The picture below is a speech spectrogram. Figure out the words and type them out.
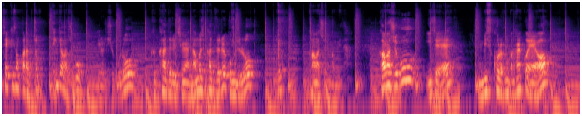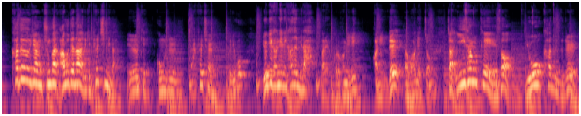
새끼 손가락이 좀 당겨가지고 이런 식으로 그 카드를 제외한 나머지 카드를 고무줄로 이렇게 감아주는 겁니다. 감아주고 이제 미스콜을 한번 할 거예요. 카드 그냥 중간 아무데나 이렇게 펼칩니다. 이렇게 고무줄 쫙 펼쳐요. 그리고 여기 관객님 카드입니다. 말해요. 그리고 관객이 아닌데? 라고 하겠죠. 자, 이 상태에서 요 카드들을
